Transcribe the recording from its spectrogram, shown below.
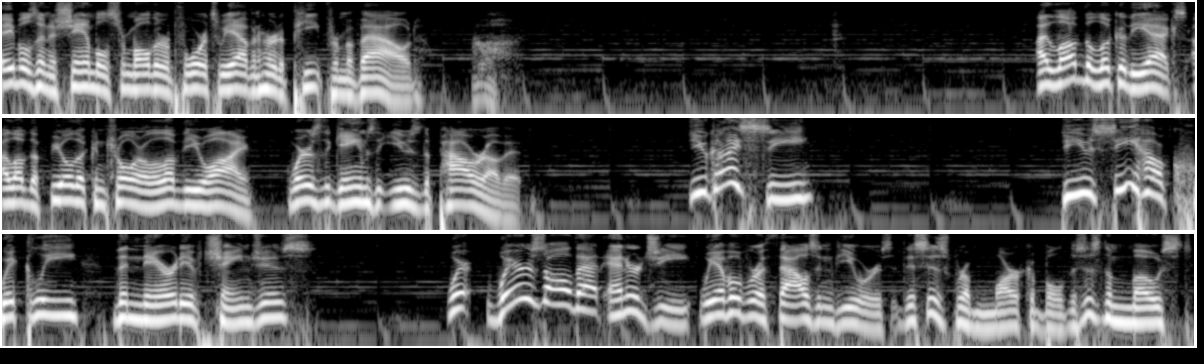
Fable's in a shambles from all the reports. We haven't heard a peep from Avowed. Ugh. I love the look of the X. I love the feel of the controller. I love the UI. Where's the games that use the power of it? Do you guys see do you see how quickly the narrative changes? Where where's all that energy? We have over a thousand viewers. This is remarkable. This is the most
